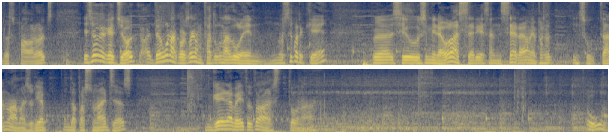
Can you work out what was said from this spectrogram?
dels pavarots. I això que aquest joc té alguna cosa que em fa tornar dolent. No sé per què, Però si us mireu la sèrie sencera, m'he passat insultant a la majoria de personatges gairebé tota l'estona. Uh.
